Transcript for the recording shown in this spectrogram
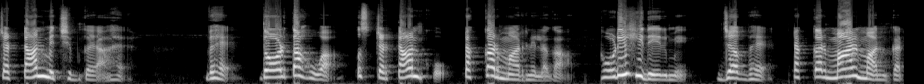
चट्टान में छिप गया है। वह दौड़ता हुआ उस चट्टान को टक्कर मारने लगा। थोड़ी ही देर में जब वह टक्कर मार मार कर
